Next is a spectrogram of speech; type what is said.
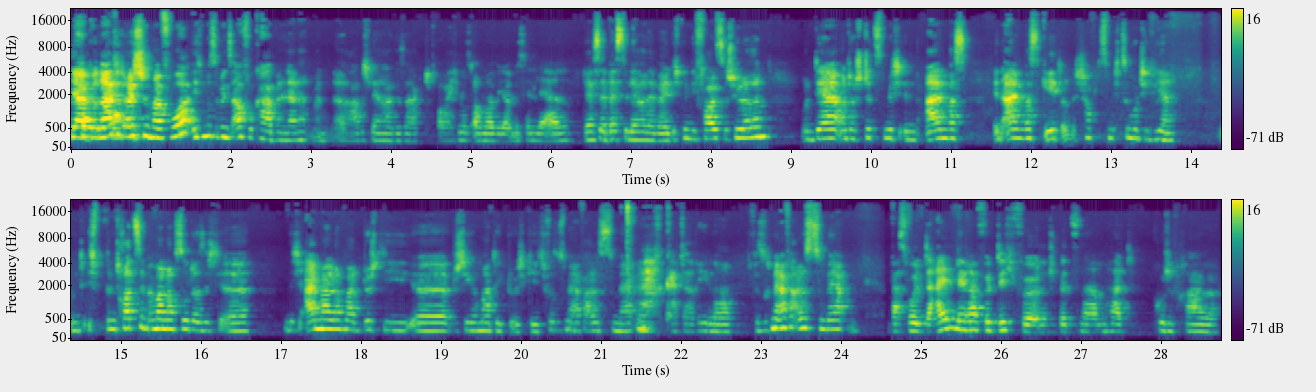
Ja, bereitet euch schon mal vor. Ich muss übrigens auch Vokabeln lernen, hat mein Arabischlehrer gesagt. Oh, ich muss auch mal wieder ein bisschen lernen. Der ist der beste Lehrer der Welt. Ich bin die faulste Schülerin und der unterstützt mich in allem, was, in allem, was geht und schafft es, mich zu motivieren. Und ich bin trotzdem immer noch so, dass ich äh, nicht einmal nochmal durch die, äh, durch die Grammatik durchgehe. Ich versuche mir einfach alles zu merken. Ach, Katharina. Ich versuche mir einfach alles zu merken. Was wohl dein Lehrer für dich für einen Spitznamen hat? Gute Frage.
